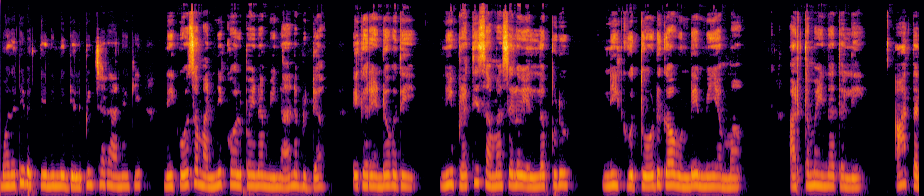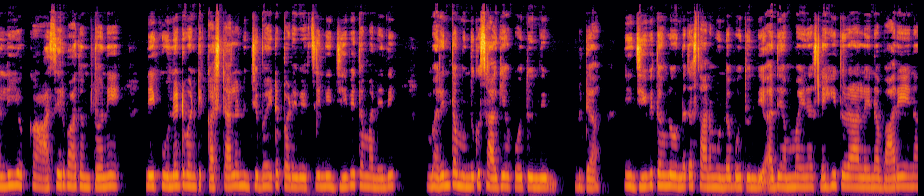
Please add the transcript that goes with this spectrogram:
మొదటి వ్యక్తి నిన్ను గెలిపించడానికి నీకోసం అన్ని కోల్పోయిన మీ నాన్న బిడ్డ. ఇక రెండవది నీ ప్రతి సమస్యలో ఎల్లప్పుడూ నీకు తోడుగా ఉండే మీ అమ్మ. అర్థమైందా తల్లి? ఆ తల్లి యొక్క ఆశీర్వాదంతోనే నీకు ఉన్నటువంటి కష్టాల నుంచి బయటపడవేసి నీ జీవితం అనేది మరింత ముందుకు సాగిపోతుంది బిడ్డ. నీ జీవితంలో ఉన్నత స్థానం ఉండబోతుంది. అది అమ్మైనా స్నేహితురాలైన భార్య అయినా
